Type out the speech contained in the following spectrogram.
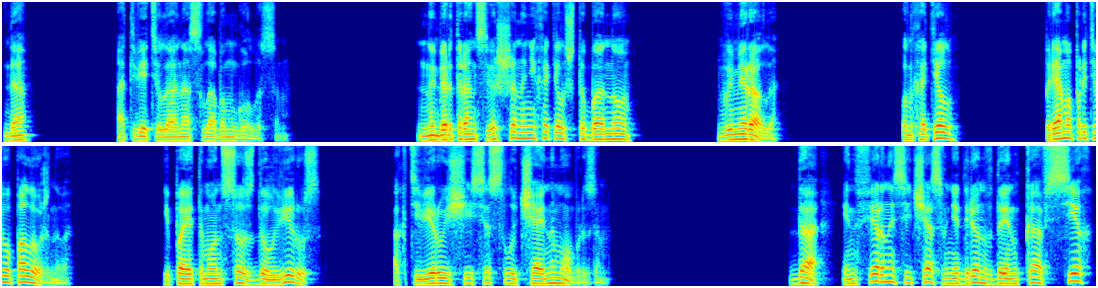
Да, ответила она слабым голосом. Но Бертран совершенно не хотел, чтобы оно вымирало. Он хотел прямо противоположного. И поэтому он создал вирус, активирующийся случайным образом. Да, инферно сейчас внедрен в ДНК всех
